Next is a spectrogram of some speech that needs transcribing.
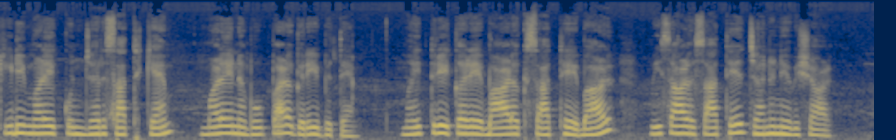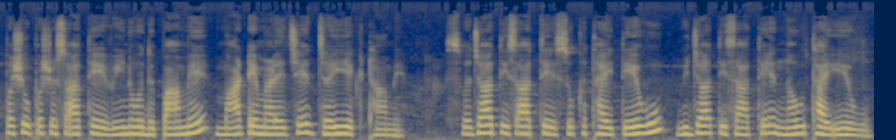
કીડી મળે કુંજર સાથ કેમ, મળે ન ભૂપાળ ગરીબ તેમ. મૈત્રી કરે બાળક સાથે બાળ વિશાળ સાથે જનને વિશાળ. પશુ પશુ સાથે વિનોદ પામે, માટે મળે છે એક ઠામે. સ્વજાતિ સાથે સુખ થાય તેવું, વિજાતિ સાથે નવ થાય એવું.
